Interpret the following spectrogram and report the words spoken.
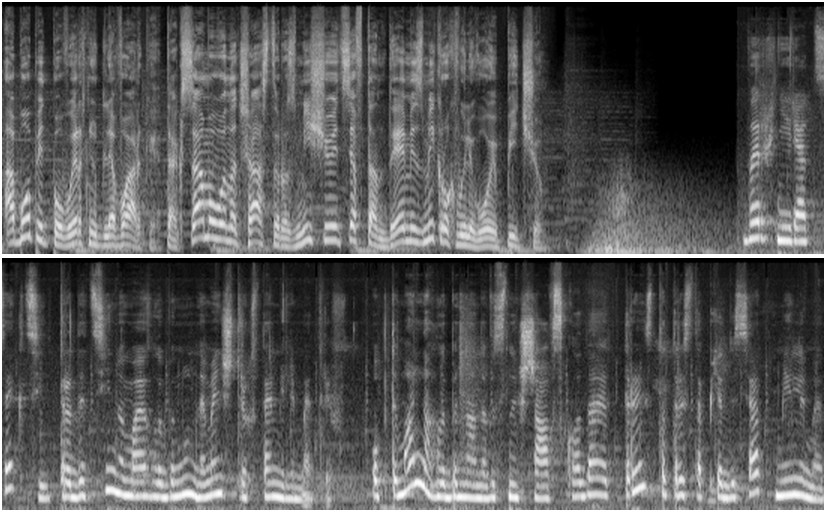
або під поверхню для варки. Так само вона часто розміщується в тандемі з мікрохвильовою піччю. Верхній ряд секцій традиційно має глибину не менш 300 мм. Оптимальна глибина навісних шаф складає 300-350 мм.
